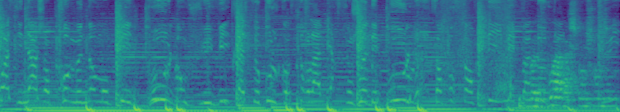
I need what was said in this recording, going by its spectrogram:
voisinage en promenant mon pitbull. Donc je suis vite, reste cool quand sur la version je déboule. 100% fille, mais pas Votre de voix a vachement changé.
